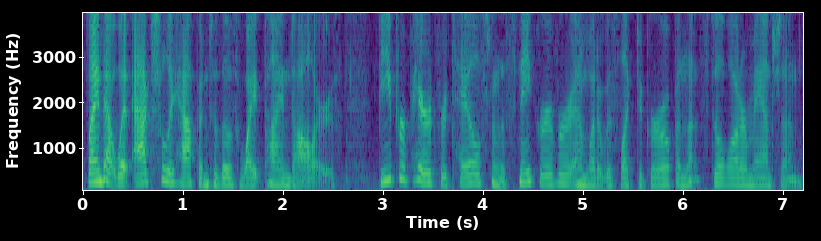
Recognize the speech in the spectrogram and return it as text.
Find out what actually happened to those white pine dollars. Be prepared for tales from the Snake River and what it was like to grow up in that Stillwater mansion.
